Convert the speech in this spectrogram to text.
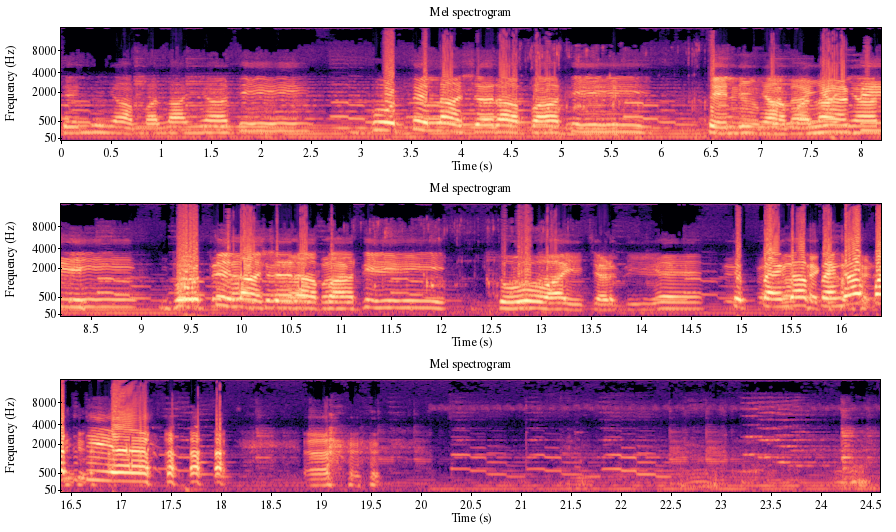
तेलियाँ मलाइयाँ दी। बोतलां शराबां दी तेलियाँ मलाइयाँ दी बोतलां शराबां दी तो आई चढ़दी है ते पैंगा पैंगा बजदी है।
